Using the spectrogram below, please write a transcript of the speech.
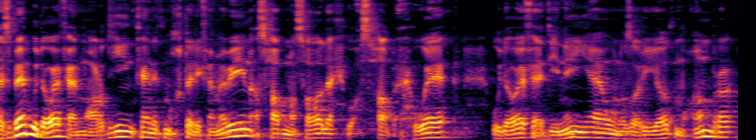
أسباب ودوافع المعارضين كانت مختلفة ما بين أصحاب مصالح وأصحاب أهواء ودوافع دينية ونظريات مؤامرة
